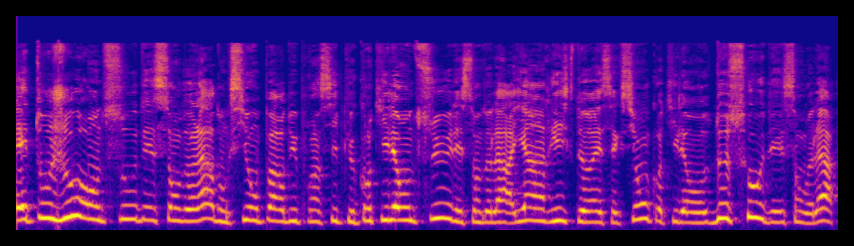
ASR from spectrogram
est toujours en dessous des 100 dollars. Donc si on part du principe que quand il est en dessus des 100 dollars, il y a un risque de récession. Quand il est en dessous des 100 dollars,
